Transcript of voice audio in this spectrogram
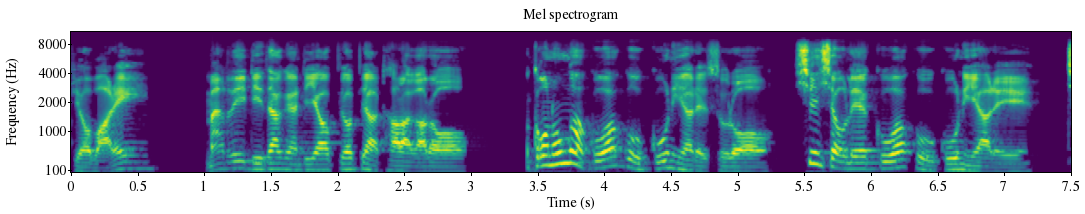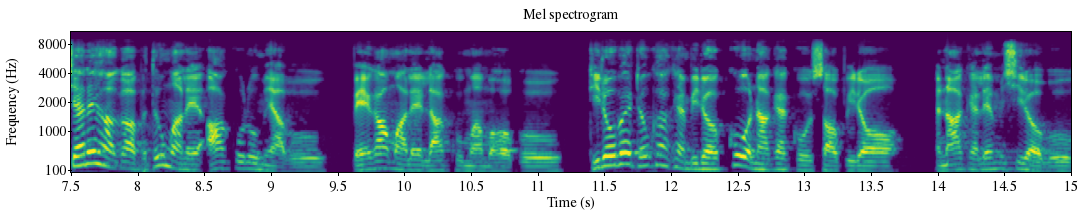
ပြောပါတယ်။မန္တလေးဒေသခံတယောက်ပြောပြထားတာကတော့အကုန်လုံးကကိုယ့်အကိုကိုးနေရတယ်ဆိုတော့ရှေ့လျှောက်လဲကိုယ့်အကိုကိုးနေရတယ်ကျန်တဲ့ဟာကဘယ်သူမှလည်းအားကိုးလို့မရဘူးဘဲကမှလည်းလာကူမှမဟုတ်ဘူးဒီလိုပဲဒုက္ခခံပြီးတော့ကိုယ့်အနာဂတ်ကိုစောက်ပြီးတော့အနာဂတ်လည်းမရှိတော့ဘူး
